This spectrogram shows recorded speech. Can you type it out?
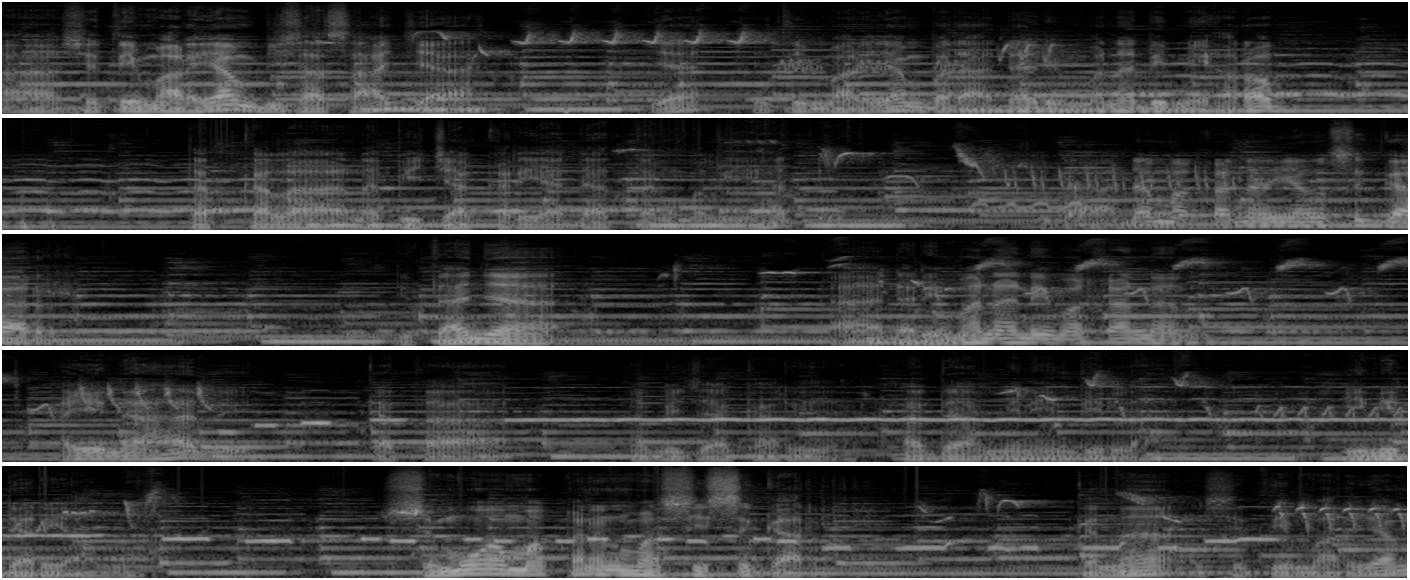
uh, Siti Maryam bisa saja. Ya Siti Maryam berada di mana? Di mihrab. Tatkala Nabi Zakaria datang melihat tidak ada makanan yang segar. Ditanya "Ah, dari mana nih makanan? Aina hadi kata Nabi Zakaria ada min indillah. Ini dari Allah. Semua makanan masih segar karena Siti Maryam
